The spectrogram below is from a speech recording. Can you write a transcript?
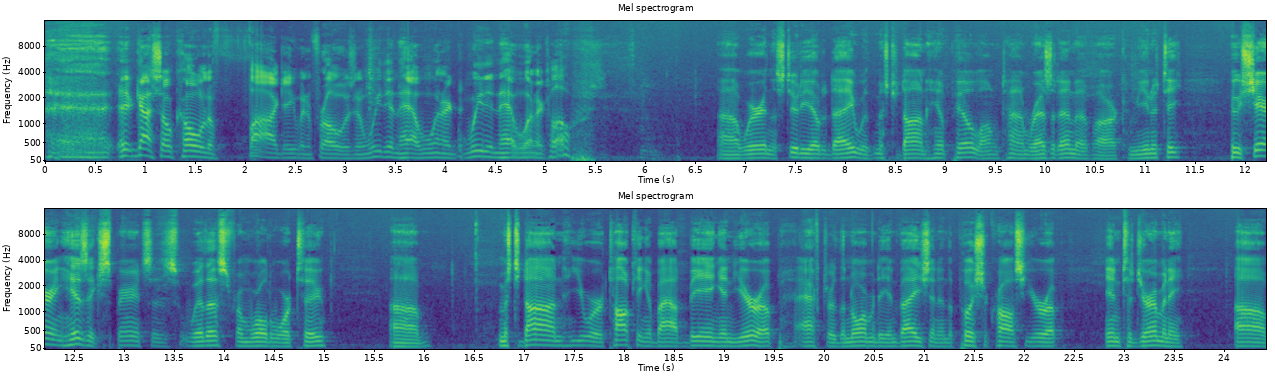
it got so cold the fog even froze, and we didn't have winter. We didn't have winter clothes. Uh, we're in the studio today with Mr. Don Hemphill, longtime resident of our community, who's sharing his experiences with us from World War II. Um, Mr. Don, you were talking about being in Europe after the Normandy invasion and the push across Europe into Germany. Uh,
